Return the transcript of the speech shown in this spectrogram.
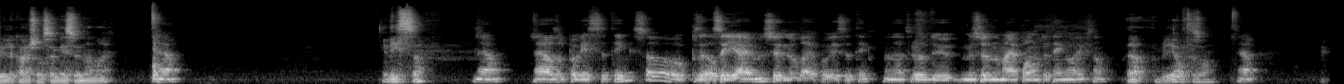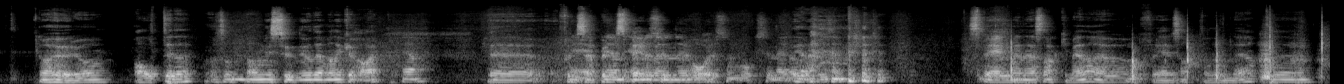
ville kanskje også misunna meg. ja. Visse. Ja. ja, altså på visse ting så Altså jeg misunner jo deg på visse ting, men jeg tror du misunner meg på andre ting òg, ikke sant? Ja, det blir alltid sånn. Ja. Man hører jo alltid det. Altså, man misunner jo det man ikke har. ja. Eh, for Jeg, eksempel jeg, jeg spillmenn misunner hår som vokser nedover, Ja. for eksempel. spillmenn jeg snakker med, da, er jo flere samtaler om det. At eh,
